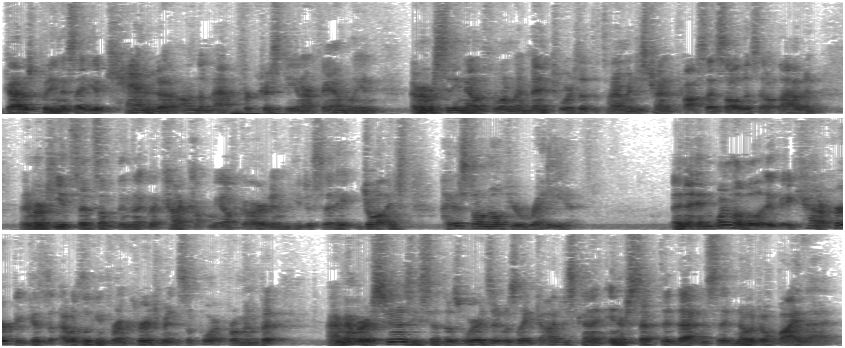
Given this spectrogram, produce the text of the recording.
God was putting this idea of Canada on the map for Christy and our family. And I remember sitting down with one of my mentors at the time and just trying to process all this out loud. And, and I remember he had said something that, that kind of caught me off guard. And he just said, Hey, Joel, I just, I just don't know if you're ready yet. And at one level, it, it kind of hurt because I was looking for encouragement and support from him. But I remember as soon as he said those words, it was like God just kind of intercepted that and said, No, don't buy that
